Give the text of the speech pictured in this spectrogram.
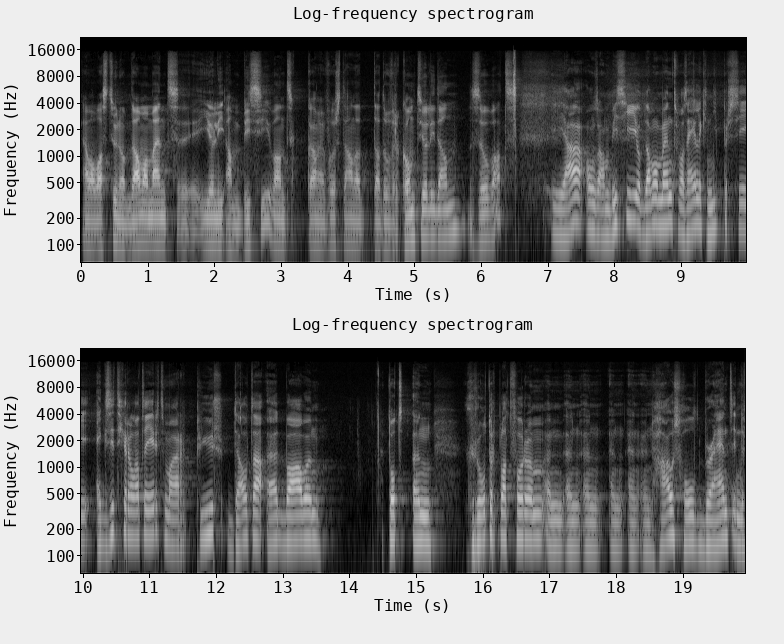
En wat was toen op dat moment uh, jullie ambitie? Want ik kan me voorstellen dat dat overkomt jullie dan zo wat. Ja, onze ambitie op dat moment was eigenlijk niet per se exit gerelateerd, maar puur Delta uitbouwen tot een groter platform, een, een, een, een, een household brand in de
